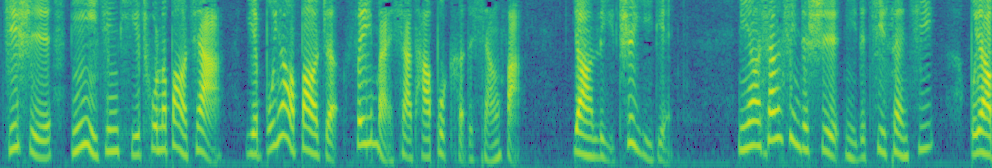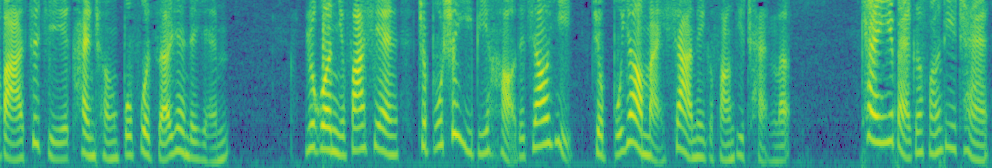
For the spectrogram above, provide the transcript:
即使你已经提出了报价，也不要抱着非买下它不可的想法，要理智一点。你要相信的是你的计算机，不要把自己看成不负责任的人。如果你发现这不是一笔好的交易，就不要买下那个房地产了。看一百个房地产，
